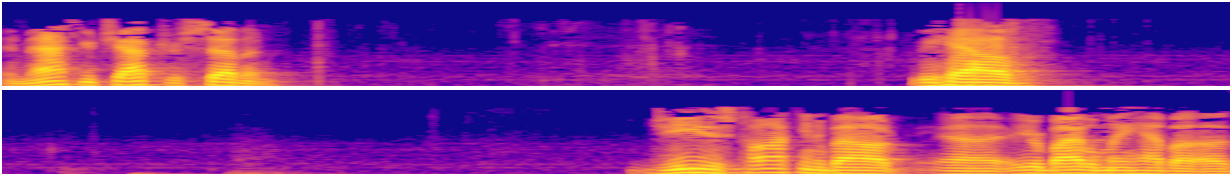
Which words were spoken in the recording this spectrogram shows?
in Matthew chapter 7, we have Jesus talking about, uh, your Bible may have a, a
